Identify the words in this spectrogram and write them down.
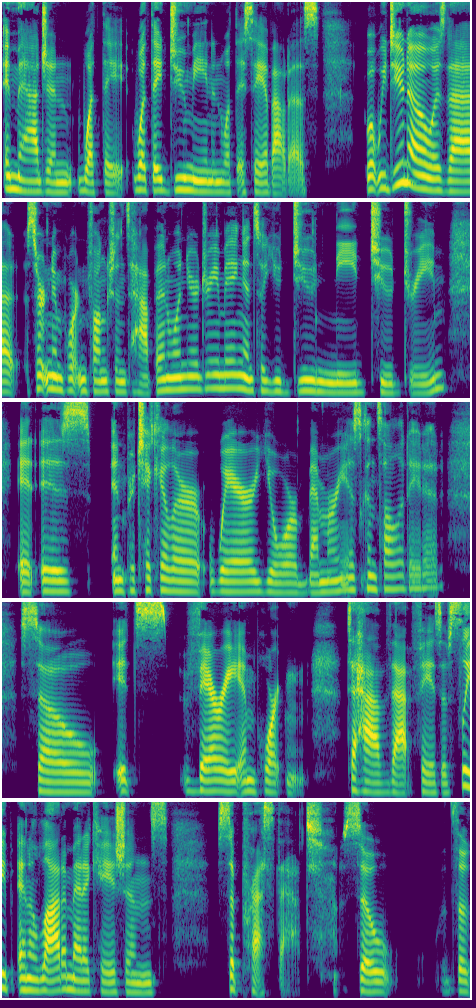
imagine what they what they do mean and what they say about us. What we do know is that certain important functions happen when you're dreaming and so you do need to dream. It is in particular where your memory is consolidated. So it's very important to have that phase of sleep. And a lot of medications suppress that. So the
